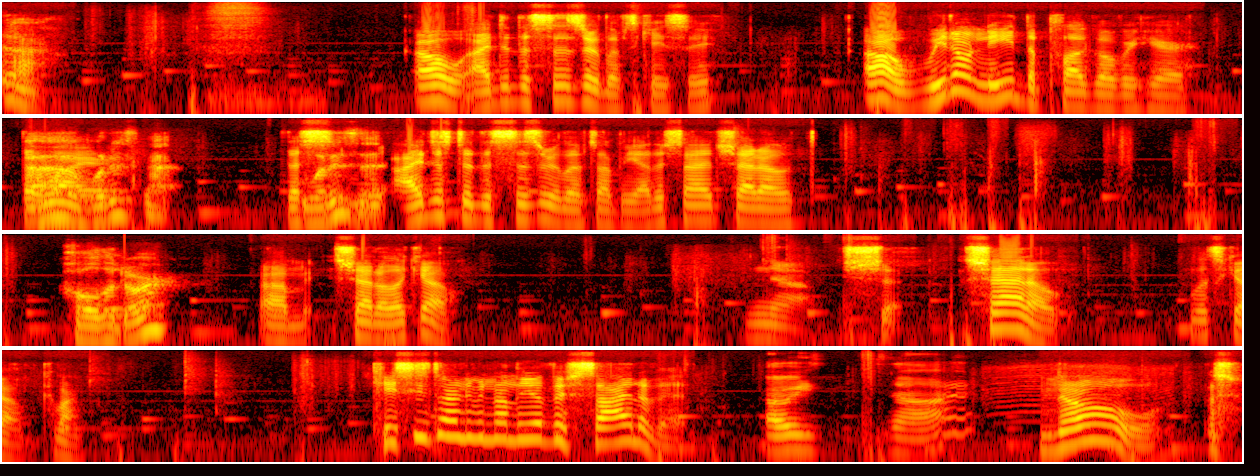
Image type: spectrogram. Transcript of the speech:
Ah. oh, I did the scissor lifts, Casey. Oh, we don't need the plug over here. The Oh, wire. what is that? The what s- is it? I just did the scissor lift on the other side. Shadow, Hold the door. um, Shadow, let go. No. Sh- Shadow, let's go. Come on. Casey's not even on the other side of it. Oh, he's not? No. Yes,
